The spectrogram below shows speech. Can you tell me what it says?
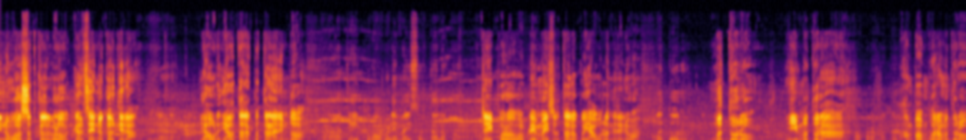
ಇನ್ನೂ ಹೊಸದ ಕಲ್ಗಳು. ಕೆಲಸ ಇನ್ನೂ ಕಲ್ತಿಲ್ಲ. ಯಾವ ಯಾವ ತಾಲೂಕು ಬತ್ತಣ್ಣ ನಿಮ್ಮದು ಅಣ್ಣ ಜೈಪುರ ಹೋಬಳಿ ಮೈಸೂರು ತಾಲೂಕು. ಜೈಪುರ ಹೋಬಳಿ ಮೈಸೂರು ತಾಲೂಕು. ಯಾವ ಅಂದ್ರೆ ನೀವು? ಮದ್ದೂರು. ಮದ್ದೂರು. ಈ ಮದ್ದೂರಾ? ಅಂಪಾಪುರ ಮದ್ದೂರು.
